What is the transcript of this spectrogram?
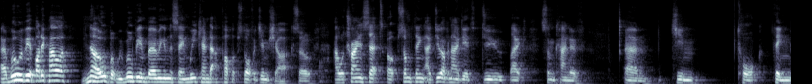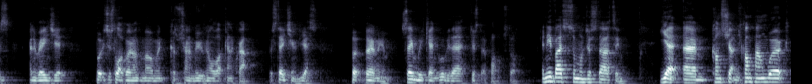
Uh, will we be at Body Power? No, but we will be in Birmingham the same weekend at a pop-up store for Gymshark. So I will try and set up something. I do have an idea to do like some kind of um, gym talk things and arrange it. But it's just a lot going on at the moment because we're trying to move and all that kind of crap. But stay tuned, yes. But Birmingham, same weekend, we'll be there just at a pop-up store. Any advice for someone just starting? Yeah, um, concentrate on your compound work.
